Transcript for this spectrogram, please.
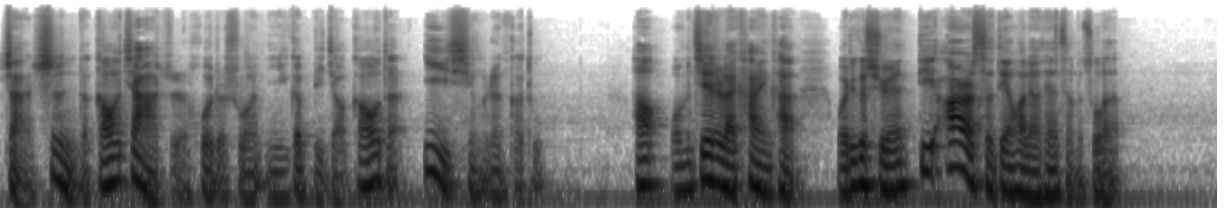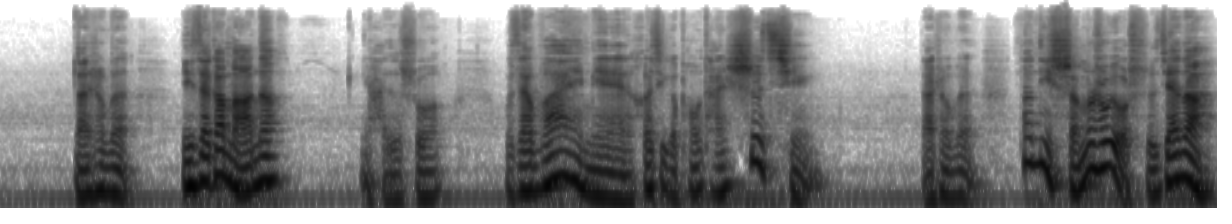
展示你的高价值，或者说你一个比较高的异性认可度。好，我们接着来看一看我这个学员第二次电话聊天怎么做的。男生问：“你在干嘛呢？”女孩子说：“我在外面和几个朋友谈事情。”男生问：“那你什么时候有时间呢？”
